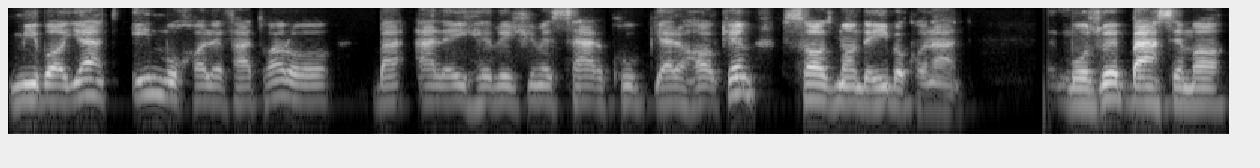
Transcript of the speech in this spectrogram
میباید این مخالفت ها رو به علیه رژیم سرکوبگر حاکم سازماندهی بکنن موضوع بحث ما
